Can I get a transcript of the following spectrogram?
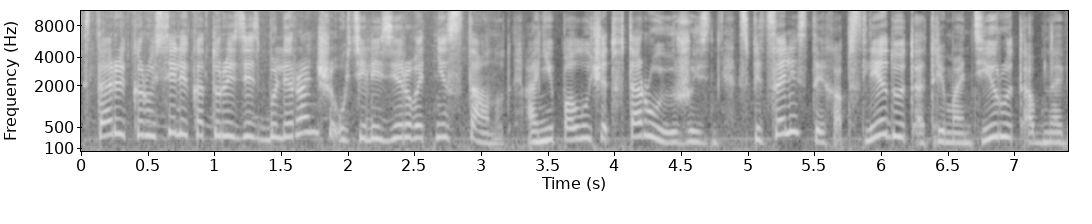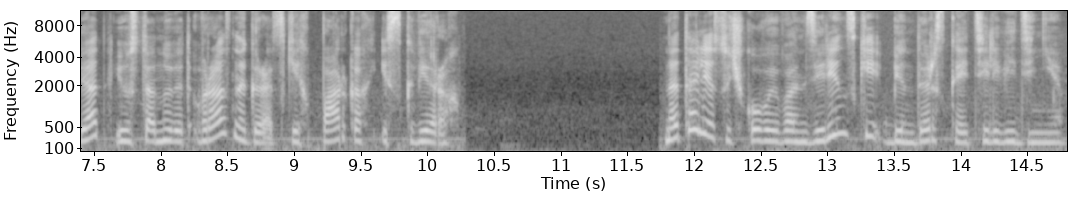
Старые карусели, которые здесь были раньше, утилизировать не станут. Они получат вторую жизнь. Специалисты их обследуют, отремонтируют, обновят и установят в разных городских парках и скверах. Наталья Сучкова, Иван Зеринский, Бендерское телевидение.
